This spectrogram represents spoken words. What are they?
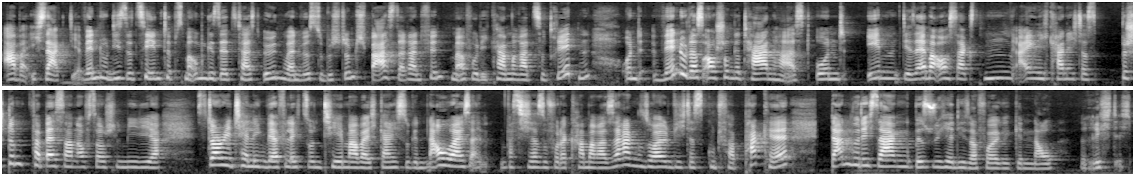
Aber ich sag dir, wenn du diese 10 Tipps mal umgesetzt umgesetzt hast, irgendwann wirst du bestimmt Spaß daran finden, mal vor die Kamera zu treten. Und wenn du das auch schon getan hast und eben dir selber auch sagst, hm, eigentlich kann ich das bestimmt verbessern auf Social Media. Storytelling wäre vielleicht so ein Thema, weil ich gar nicht so genau weiß, was ich da so vor der Kamera sagen soll, wie ich das gut verpacke. Dann würde ich sagen, bist du hier in dieser Folge genau richtig.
